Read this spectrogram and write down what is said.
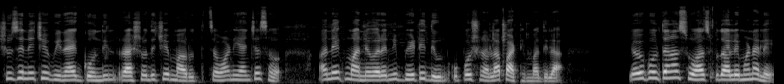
शिवसेनेचे विनायक गोंदिल राष्ट्रवादीचे मारुती चव्हाण यांच्यासह अनेक मान्यवरांनी भेटी देऊन उपोषणाला पाठिंबा दिला. यावेळी बोलताना सुहास पुदाले म्हणाले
